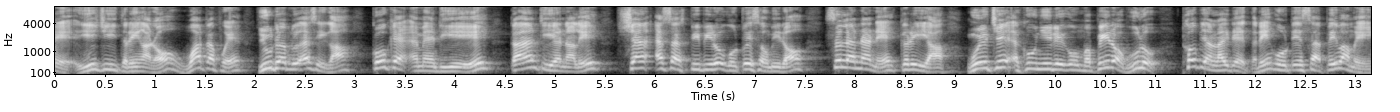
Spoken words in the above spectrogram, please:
မယ့်အရေးကြီးသတင်းကတော့ဝတ်တပ်ဖွဲ့ UWSA ကကိုကက် MNDAA တန်း TNL ရှမ်း SSPP တို့ကိုတွေ့ဆုံပြီးတော့စစ်လက်နက်နဲ့ကရိယာငွေကြေးအကူအညီတွေကိုမပေးတော့ဘူးလို့ထုတ်ပြန်လိုက်တဲ့သတင်းကိုတင်ဆက်ပေးပါမယ်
